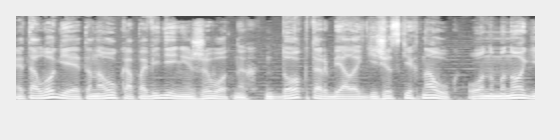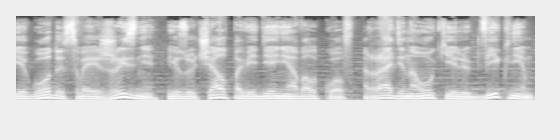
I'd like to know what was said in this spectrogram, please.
Этология – это наука о поведении животных, доктор биологических наук. Он многие годы своей жизни изучал поведение волков. Ради науки и любви к ним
